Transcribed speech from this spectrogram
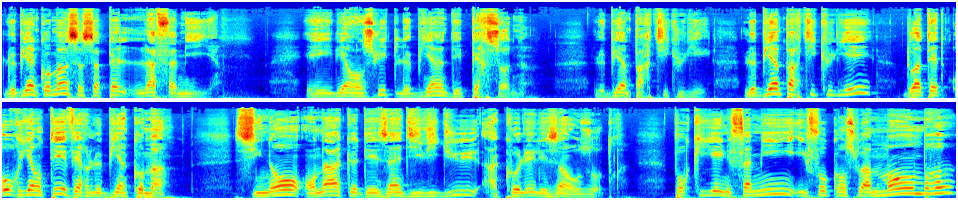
Le bien commun, ça s'appelle la famille. Et il y a ensuite le bien des personnes, le bien particulier. Le bien particulier, doit être orienté vers le bien commun. Sinon, on n'a que des individus à coller les uns aux autres. Pour qu'il y ait une famille, il faut qu'on soit membres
